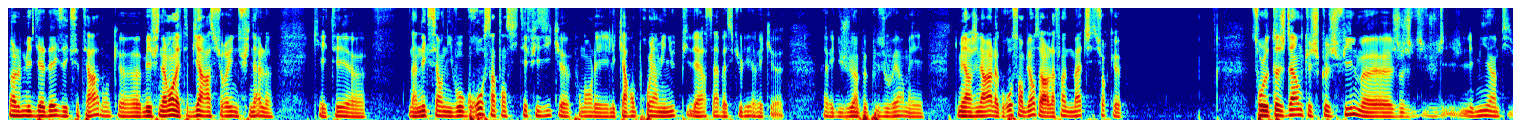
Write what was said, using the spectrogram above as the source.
dans le Media Days, etc. Donc, euh, mais finalement, on a été bien rassuré. Une finale qui a été euh, d'un excellent niveau, grosse intensité physique pendant les, les, 40 premières minutes, puis derrière ça a basculé avec, avec du jeu un peu plus ouvert, mais de manière générale, la grosse ambiance. Alors la fin de match, c'est sûr que sur le touchdown que je, que je filme, je, l'ai mis un petit,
